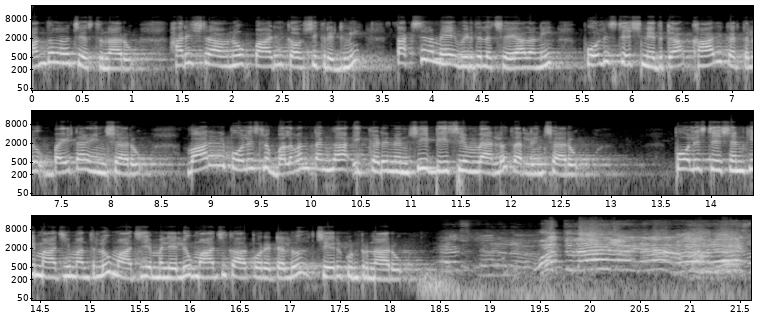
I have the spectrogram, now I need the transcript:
ఆందోళన చేస్తున్నారు. హరీష్ రావును పాడి కౌశిక్ రెడ్డిని తక్షణమే విడుదల చేయాలని పోలీస్ స్టేషన్ ఎదుట కార్యకర్తలు బైఠాయించారు. వారిని పోలీసులు బలవంతంగా ఇక్కడి నుంచి డీసీఎం వ్యాన్లో తరలించారు. పోలీస్ స్టేషన్కి మాజీ మంత్రులు మాజీ ఎమ్మెల్యేలు మాజీ కార్పొరేటర్లు చేరుకుంటున్నారు. వద్దురా నాయనా కాంగ్రెస్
